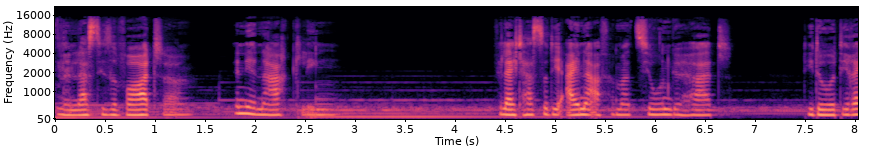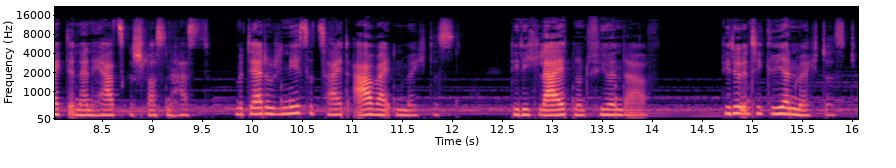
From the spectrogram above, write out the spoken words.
Und dann lass diese Worte in dir nachklingen. Vielleicht hast du die eine Affirmation gehört, die du direkt in dein Herz geschlossen hast, mit der du die nächste Zeit arbeiten möchtest, die dich leiten und führen darf, die du integrieren möchtest.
